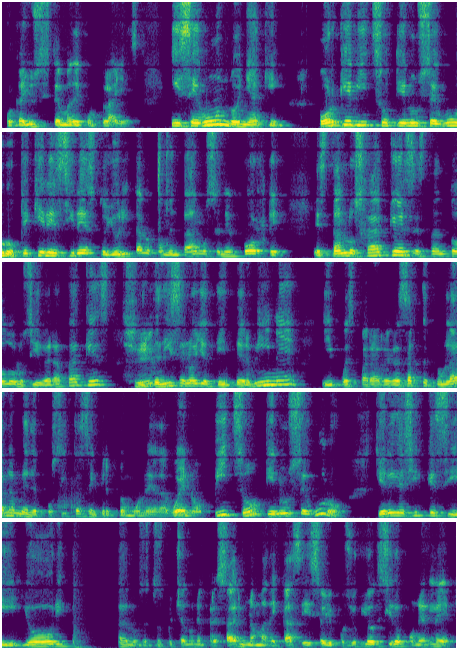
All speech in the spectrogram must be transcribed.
porque hay un sistema de compliance. Y segundo, Iñaki, porque Bitso tiene un seguro. ¿Qué quiere decir esto? Y ahorita lo comentábamos en el corte. Están los hackers, están todos los ciberataques, sí. y te dicen, oye, te intervine, y pues para regresarte tu lana me depositas en criptomoneda. Bueno, Bitso tiene un seguro. Quiere decir que si yo ahorita nos está escuchando un empresario, una ama de casa, y dice, oye, pues yo, yo decido ponerle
